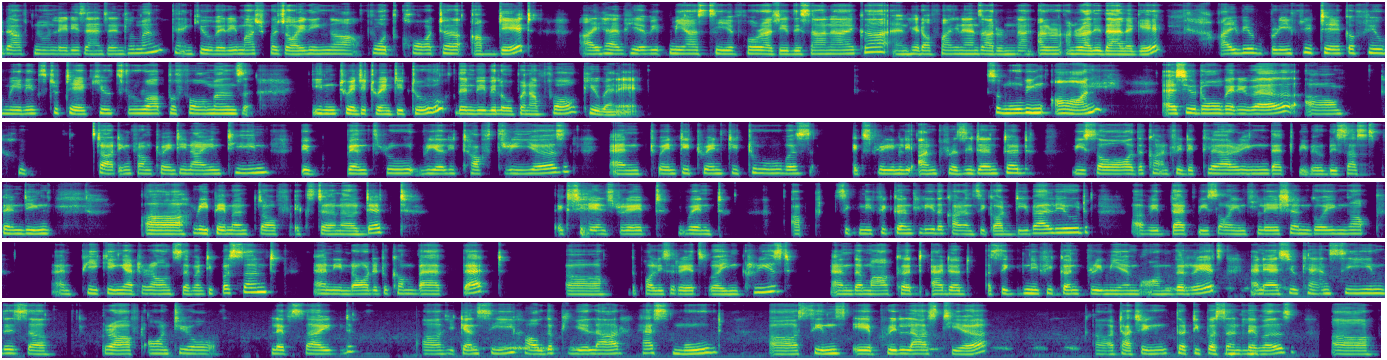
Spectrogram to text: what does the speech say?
Good afternoon, ladies and gentlemen. Thank you very much for joining our fourth quarter update. I have here with me our CFO, Rajiv Dissanayake, and Head of Finance, Anuradhi Dalage. I will briefly take a few minutes to take you through our performance in 2022, then we will open up for Q&A. So moving on, as you know very well, um, starting from 2019, we went through really tough three years, and 2022 was extremely unprecedented. We saw the country declaring that we will be suspending uh, repayment of external debt. Exchange rate went up significantly. The currency got devalued. Uh, with that, we saw inflation going up and peaking at around 70%. And in order to combat that, uh, the policy rates were increased, and the market added a significant premium on the rates. And as you can see in this uh, graph onto your left side, uh, you can see how the PLR has moved since April last year, touching 30% mm-hmm. levels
